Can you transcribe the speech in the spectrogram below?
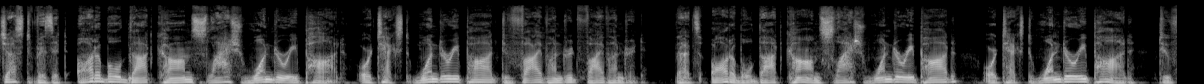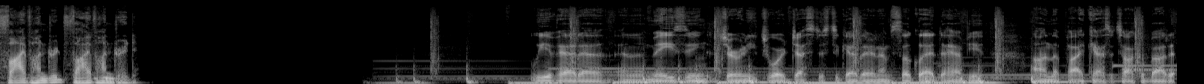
Just visit audible.com slash WonderyPod or text WonderyPod to 500, 500. That's audible.com slash WonderyPod or text WonderyPod to 500 500. We have had a, an amazing journey toward justice together, and I'm so glad to have you on the podcast to talk about it.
